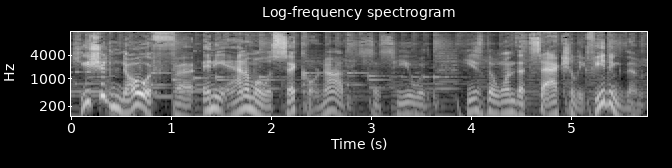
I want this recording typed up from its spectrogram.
He should know if uh, any animal is sick or not, since he would. He's the one that's actually feeding them.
